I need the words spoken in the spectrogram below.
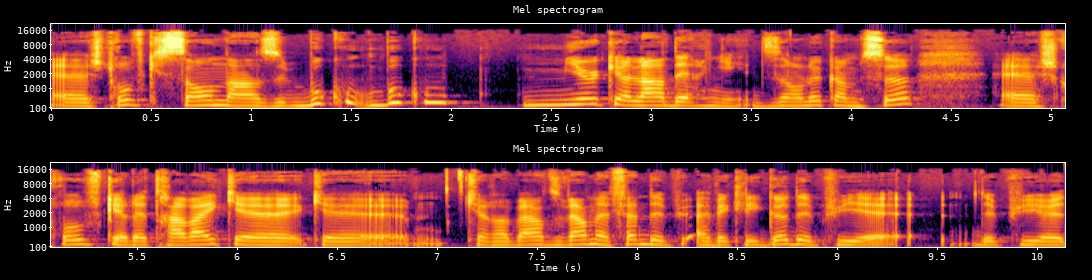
Je trouve qu'ils sont dans beaucoup, beaucoup mieux que l'an dernier, disons-le comme ça. Euh, je trouve que le travail que, que, que Robert Duverne a fait depuis, avec les gars depuis, euh, depuis euh,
